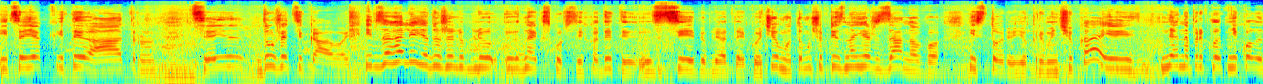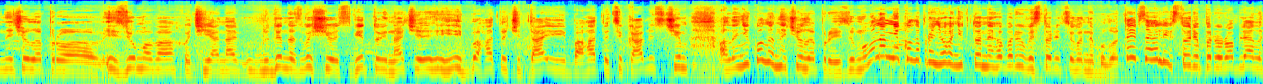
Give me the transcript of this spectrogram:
і це як і театр. Це дуже цікаво. І взагалі я дуже люблю на екскурсії ходити з цією бібліотекою. Чому? Тому що пізнаєш заново історію Кременчука. І я, наприклад, ніколи не чула про Ізюмова, хоч я на людина з вищою освітою, іначе і багато читаю, і багато цікавлюсь чим, але ніколи не чула про Ізюмова. Нам ніколи про нього ніхто не говорив, в історії цього не було. Та й взагалі історію переробляли.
